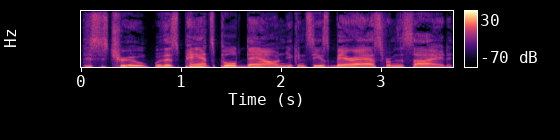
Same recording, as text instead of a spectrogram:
This is true. With his pants pulled down, you can see his bare ass from the side.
